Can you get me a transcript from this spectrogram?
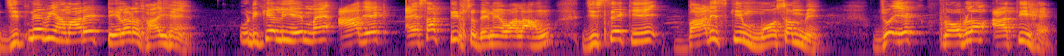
जितने भी हमारे टेलर भाई हैं, उनके लिए मैं आज एक ऐसा टिप्स देने वाला हूँ, जिससे कि बारिश की मौसम में जो एक प्रॉब्लम आती है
